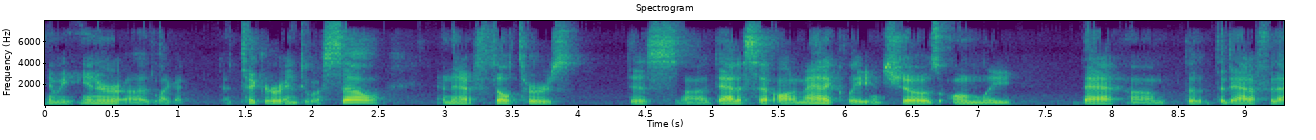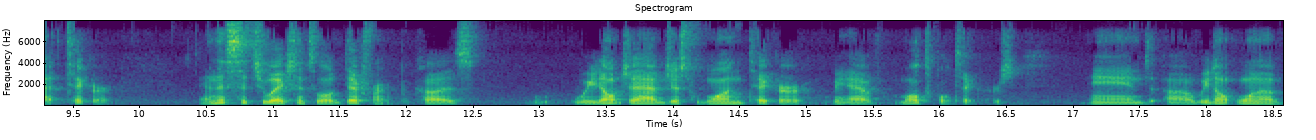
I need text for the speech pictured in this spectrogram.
and we enter a, like a, a ticker into a cell, and then it filters this uh, data set automatically and shows only that um, the, the data for that ticker. In this situation, it's a little different because we don't have just one ticker, we have multiple tickers. And uh, we don't want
